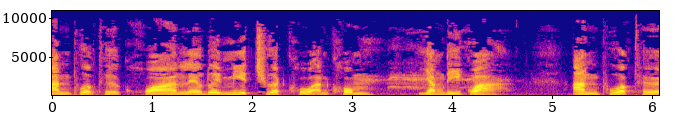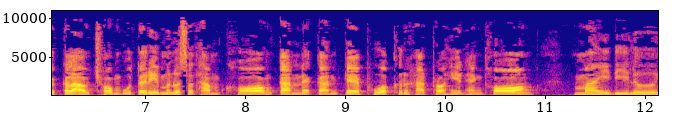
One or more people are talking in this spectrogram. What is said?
อันพวกเธอคว้านแล้วด้วยมีดเชือดโคอันคมยังดีกว่า อันพวกเธอกล่าวชมอุตริมนุสธรรมของกันและการแก่พวกครือขัดเพราะเหตุแห่งท้อง ไม่ดีเลย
